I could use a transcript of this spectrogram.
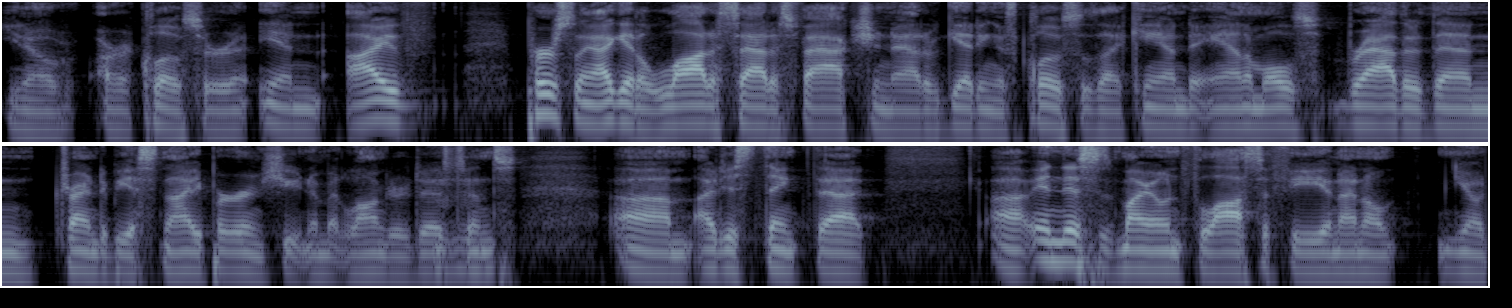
you know, are closer. And I've personally, I get a lot of satisfaction out of getting as close as I can to animals rather than trying to be a sniper and shooting them at longer distance. Um, I just think that, uh, and this is my own philosophy, and I don't, you know,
